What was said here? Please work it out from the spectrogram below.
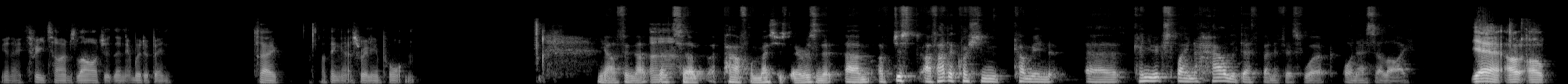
you know three times larger than it would have been. So I think that's really important. Yeah, I think that uh, that's a, a, powerful message there, isn't it? Um, I've just I've had a question come in. Uh, can you explain how the death benefits work on SLI? Yeah, I'll, I'll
